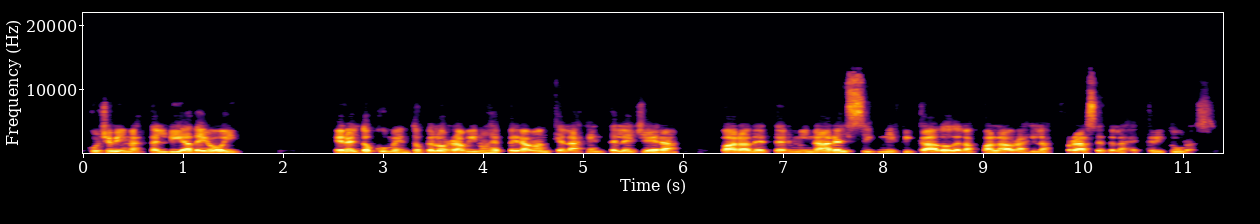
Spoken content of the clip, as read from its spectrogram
escuche bien, hasta el día de hoy. Era el documento que los rabinos esperaban que la gente leyera para determinar el significado de las palabras y las frases de las escrituras.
